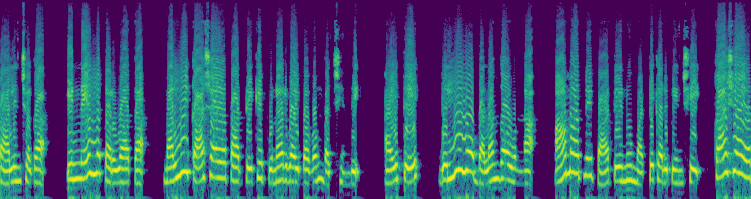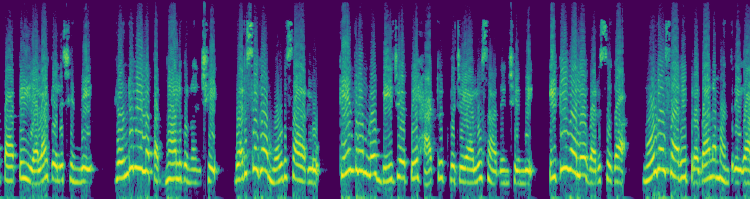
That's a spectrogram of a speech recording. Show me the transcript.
పాలించగా ఇన్నేళ్ళ తరువాత మళ్ళీ కాషాయ పార్టీకి పునర్వైభవం వచ్చింది. అయితే ఢిల్లీలో బలంగా ఉన్న ఆమ్ ఆద్మీ పార్టీను మట్టి కరిపించి కాషాయ పార్టీ ఎలా గెలిచింది? రెండు వేల పద్నాలుగు నుంచి వరుసగా మూడు సార్లు కేంద్రంలో బీజేపీ హ్యాట్రిక్ విజయాలు సాధించింది. ఇటీవలే వరుసగా మూడోసారి ప్రధానమంత్రిగా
